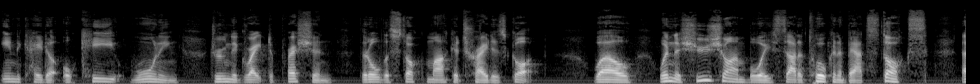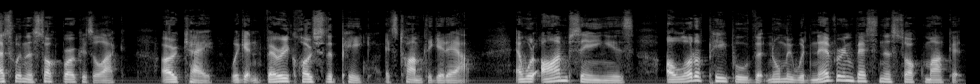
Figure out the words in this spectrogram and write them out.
indicator or key warning during the Great Depression that all the stock market traders got? Well, when the shoeshine boys started talking about stocks, that's when the stockbrokers are like, okay, we're getting very close to the peak, it's time to get out. And what I'm seeing is a lot of people that normally would never invest in the stock market,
